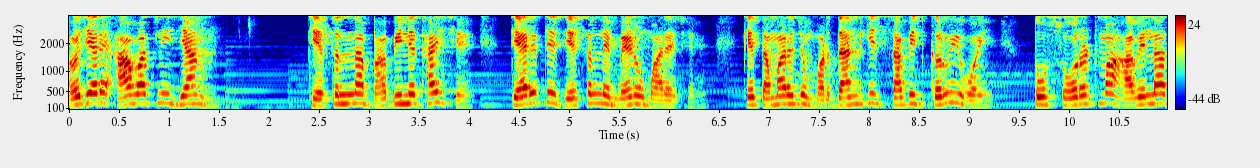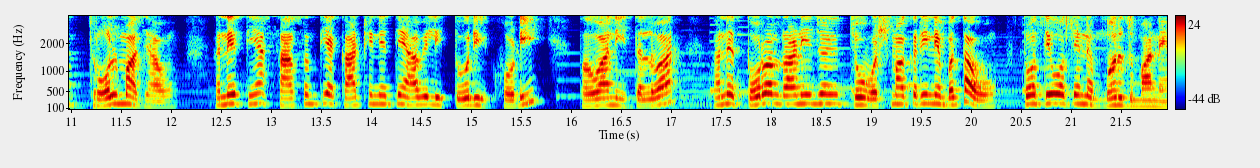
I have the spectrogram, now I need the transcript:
હવે જ્યારે આ વાતની જાણ જેસલના ભાભીને થાય છે, ત્યારે તે જેસલને મેણું મારે છે કે તમારે જો મર્દાનગી સાબિત કરવી હોય તો સોરઠમાં આવેલા ધ્રોલમાં જાઓ અને ત્યાં સાંસંતિયા કાઠીને ત્યાં આવેલી તોરી ખોડી, ભવાની તલવાર અને તોરલ રાણીને જો વશમાં કરીને બતાવો, તો તેઓ તેને મર્દ માને.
